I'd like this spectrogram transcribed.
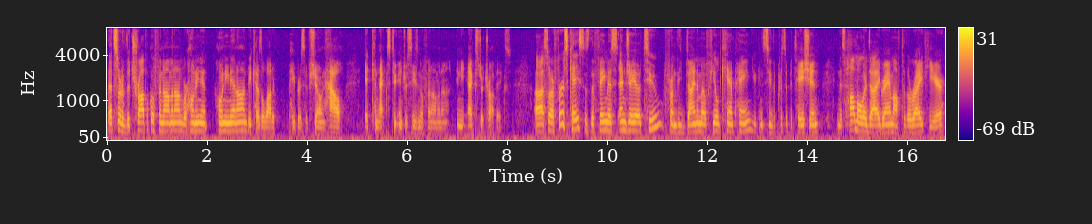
that's sort of the tropical phenomenon we're honing in, honing in on because a lot of papers have shown how it connects to intraseasonal phenomena in the extratropics. Uh, so our first case is the famous MJO2 from the Dynamo Field campaign. You can see the precipitation in this Hovmöller diagram off to the right here,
